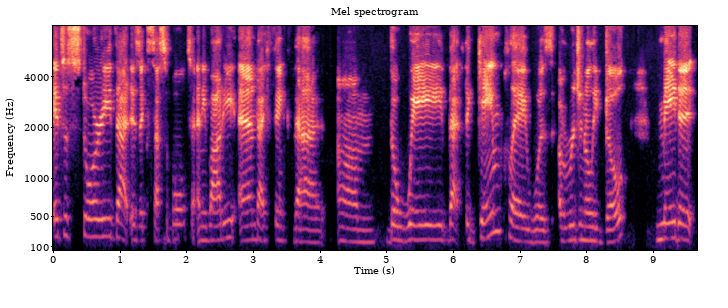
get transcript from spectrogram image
it's a story that is accessible to anybody, and I think that um, the way that the gameplay was originally built made it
